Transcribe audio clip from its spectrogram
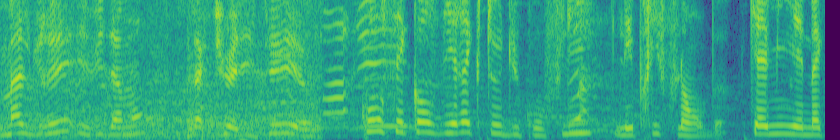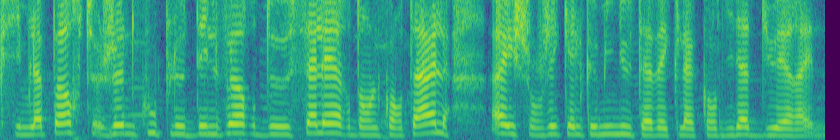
malgré évidemment l'actualité. Conséquence directe du conflit, les prix flambent. Camille et Maxime Laporte, jeune couple d'éleveurs de salaire dans le Cantal, a échangé quelques minutes avec la candidate du RN.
